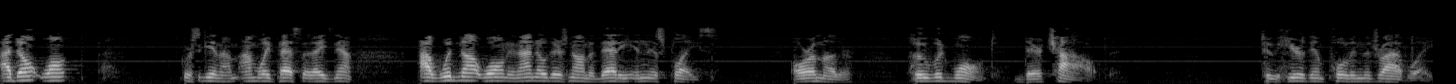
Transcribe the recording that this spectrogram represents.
I don't want, of course, again, I'm, I'm way past that age now. I would not want, and I know there's not a daddy in this place or a mother who would want their child to hear them pull in the driveway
